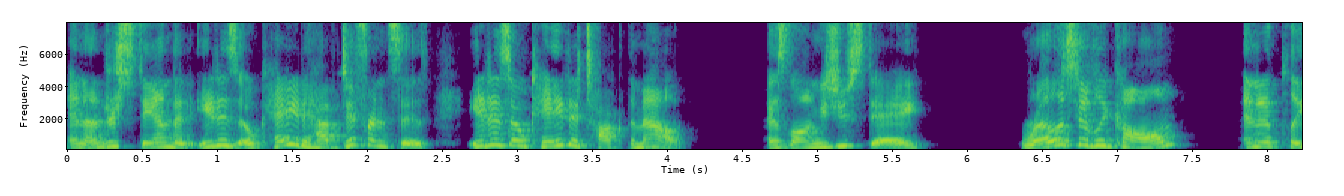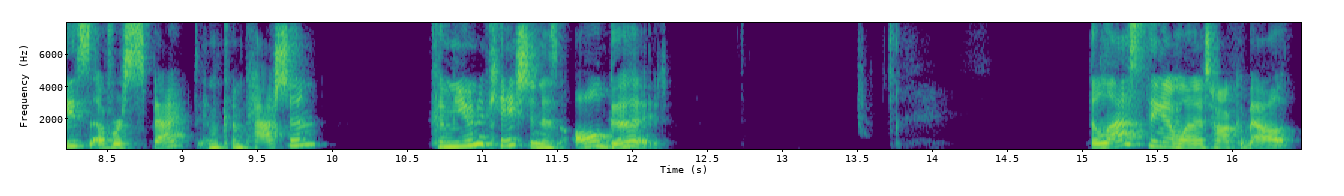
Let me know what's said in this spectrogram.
and understand that it is okay to have differences. It is okay to talk them out as long as you stay relatively calm and in a place of respect and compassion. Communication is all good. The last thing I want to talk about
